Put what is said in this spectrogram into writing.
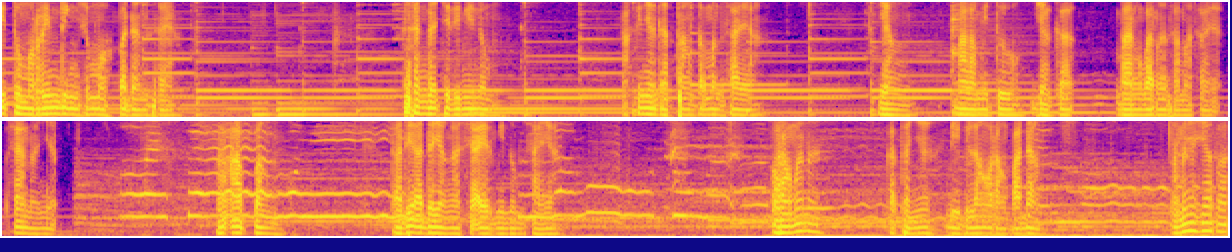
Itu merinding semua badan saya. Saya nggak jadi minum. Akhirnya datang teman saya yang malam itu jaga bareng-bareng sama saya. Saya nanya maaf bang tadi ada yang ngasih air minum saya? Orang mana? katanya. Dia bilang orang Padang namanya siapa?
